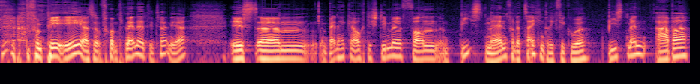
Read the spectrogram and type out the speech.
von PE, also von Planet Eternia, ist ähm, Ben Hacker auch die Stimme von Beastman, von der Zeichentrickfigur Beastman, aber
